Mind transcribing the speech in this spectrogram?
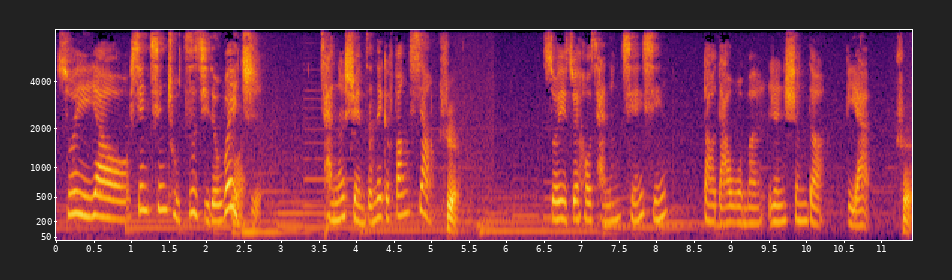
所以要先清楚自己的位置。才能选择那个方向，是，所以最后才能前行，到达我们人生的彼岸。是，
